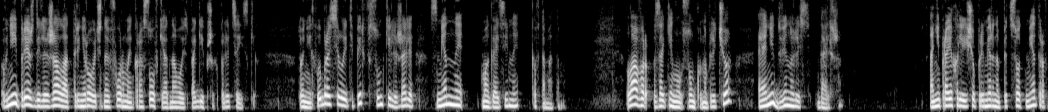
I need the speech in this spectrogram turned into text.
В ней прежде лежала тренировочная форма и кроссовки одного из погибших полицейских. Тони их выбросила, и теперь в сумке лежали сменные магазины к автоматам. Лавр закинул сумку на плечо, и они двинулись дальше. Они проехали еще примерно 500 метров,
